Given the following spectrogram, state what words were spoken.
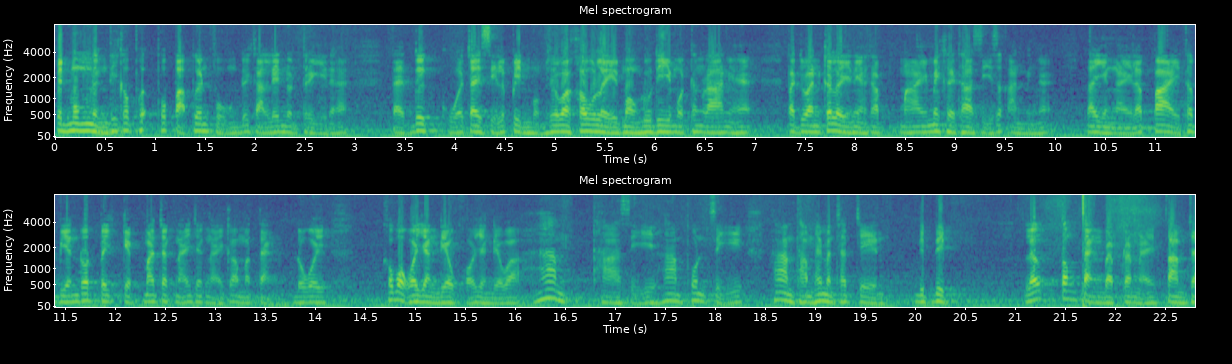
เป็นมุมหนึ่งที่เขาพพบปะเพื่อนฝูงด้วยการเล่นดนตรีนะฮะแต่ด้วยหัวใจศิลปิน ผมเชื่อว่าเขาเลยมองดูดีหมดทั้งร้านเนี่ยฮะปัจจุบันก็เลยเนี่ยครับไม้ไม่เคยทาสีสักอันหนึ่งฮะได้ยังไงแล้วป้ายทะเบียนรถไปเก็บมาจากไหนจากไหนก็เอามาแต่งโดยเขาบอกว่าอย่างเดียวขออย่างเดียวว่า ห้าม ทาสี ห้ามพ่นสี ห้ามทำให้มันชัดเจน ดิบๆ แล้วต้องแต่งแบบกันไหนตามใจ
